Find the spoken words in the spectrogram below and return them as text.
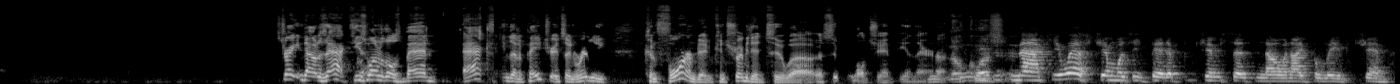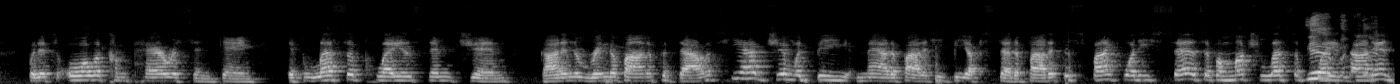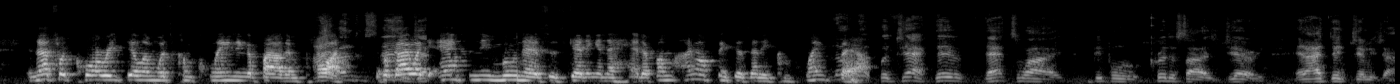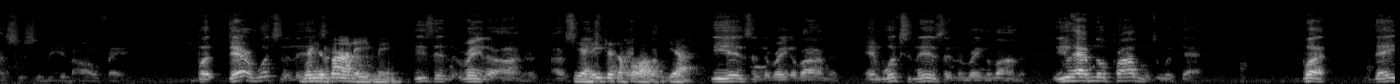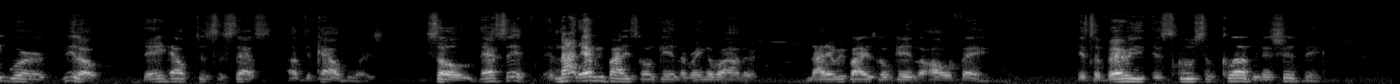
straightened out his act. He's one of those bad acts to the Patriots and really conformed and contributed to uh, a Super Bowl champion there. Yeah. no question. Mac, you asked Jim, was he bitter? Jim says no, and I believe Jim. But it's all a comparison game. If lesser players than Jim got in the Ring of Honor for Dallas, yeah, Jim would be mad about it. He'd be upset about it, despite what he says. If a much lesser Yeah, player but got Jim- in, and that's what Corey Dillon was complaining about in part. If a guy like Jack. Anthony Munoz is getting in ahead of him, I don't think there's any complaint No, there. no, but Jack, there that's why people criticize Jerry, and I think Jimmy Johnson should be in the Hall of Fame. But Darren Woodson is Ring of Honor, you mean? he's in the Ring of Honor. I Yeah, he's in the of hall. Yeah. He is in the Ring of Honor, and Woodson is in the Ring of Honor. You have no problems with that. But they were, you know, they helped the success of the Cowboys. So that's it. And not everybody's going to get in the Ring of Honor. not everybody's gonna get in the Hall of Fame. It's a very exclusive club, and it should be.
